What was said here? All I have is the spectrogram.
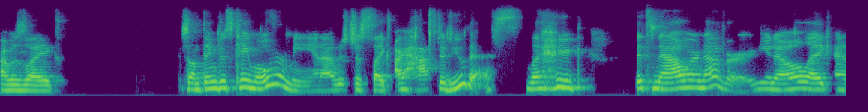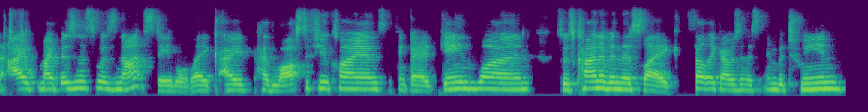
i was like something just came over me. And i was just like i have to do this. Like it's now or never you know like and i my business was not stable. Like i had lost a few clients. I think i had gained one. So it's kind of in this like felt like i was in this in between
